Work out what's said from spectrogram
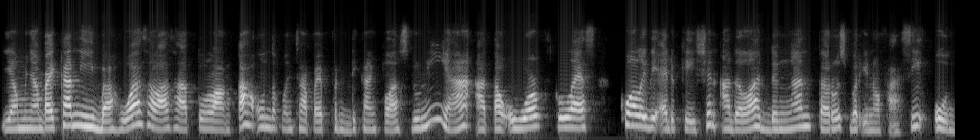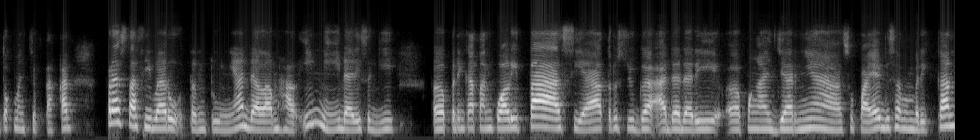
yang menyampaikan nih bahwa salah satu langkah untuk mencapai pendidikan kelas dunia atau world class quality education adalah dengan terus berinovasi untuk menciptakan prestasi baru. Tentunya dalam hal ini dari segi uh, peningkatan kualitas ya, terus juga ada dari uh, pengajarnya supaya bisa memberikan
